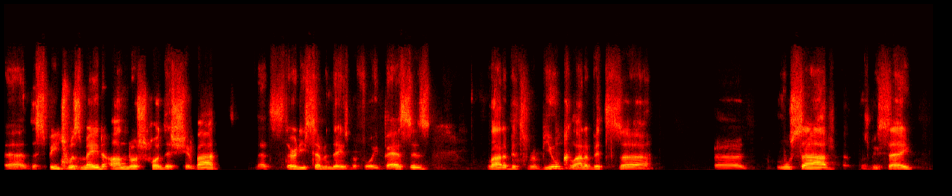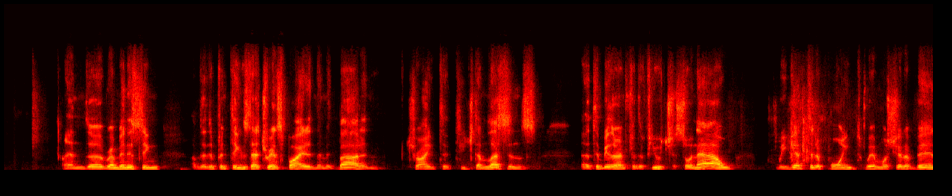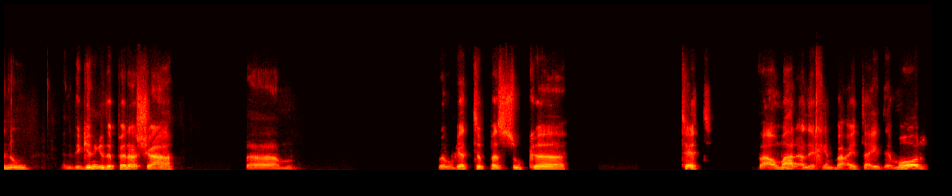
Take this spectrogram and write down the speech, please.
Uh, the speech was made on Rosh Chodesh Shevat. That's 37 days before he passes. A lot of it's rebuke, a lot of it's uh, uh, musar, as we say, and uh, reminiscing of the different things that transpired in the Midbar and trying to teach them lessons uh, to be learned for the future. So now we get to the point where Moshe Rabbeinu, in the beginning of the parasha, um, we'll get to pasuk uh, tet. Va'omar alechem ba'et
